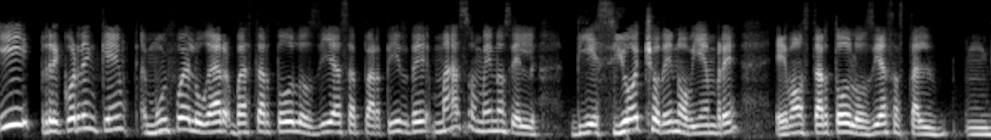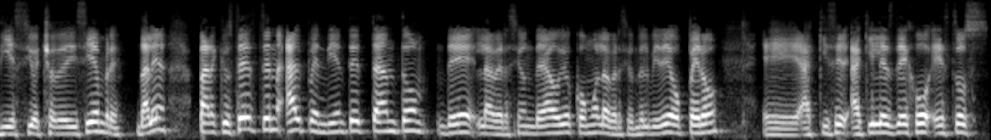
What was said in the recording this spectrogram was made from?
Y recuerden que Muy Fue el Lugar va a estar todos los días a partir de más o menos el 18 de noviembre. Eh, vamos a estar todos los días hasta el 18 de diciembre, ¿vale? Para que ustedes estén al pendiente tanto de la versión de audio como la versión del video, pero eh, aquí, aquí les dejo estos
